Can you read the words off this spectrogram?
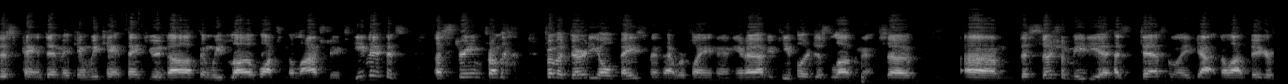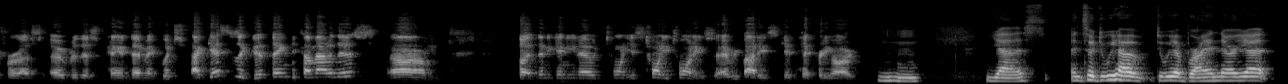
this pandemic, and we can't thank you enough. And we love watching the live streams, even if it's a stream from from a dirty old basement that we're playing in. You know, I mean, people are just loving it. So. Um, the social media has definitely gotten a lot bigger for us over this pandemic, which I guess is a good thing to come out of this. Um, but then again, you know, 20, it's 2020, so everybody's getting hit pretty hard. Mm-hmm. Yes. And so, do we have do we have Brian there yet?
